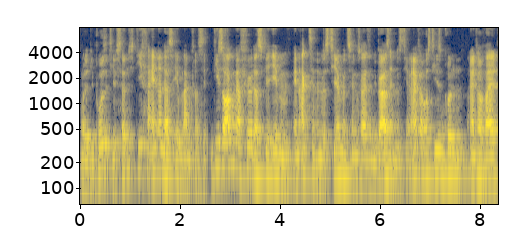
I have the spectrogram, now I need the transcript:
oder die positiv sind, die verändern das eben langfristig. Die sorgen dafür, dass wir eben in Aktien investieren, beziehungsweise in die Börse investieren. Einfach aus diesen Gründen. Einfach weil,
